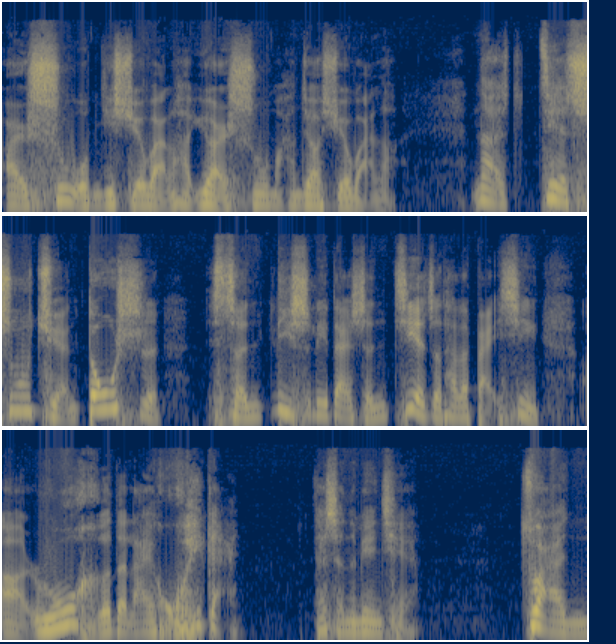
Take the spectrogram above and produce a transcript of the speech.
尔书，我们就学完了哈，约尔书马上就要学完了。那这些书卷都是神历史历代神借着他的百姓啊，如何的来悔改。在神的面前，转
